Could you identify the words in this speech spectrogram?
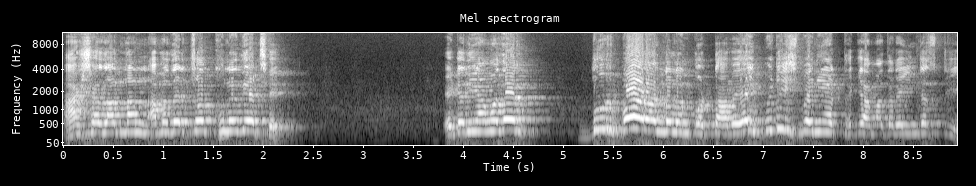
আরশাদ আদনান আমাদের চোখ খুলে দিয়েছে। এটা নিয়ে আমাদের দুর্বার আন্দোলন করতে হবে। এই ব্রিটিশ বেনিয়ার থেকে আমাদের এই ইন্ডাস্ট্রি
